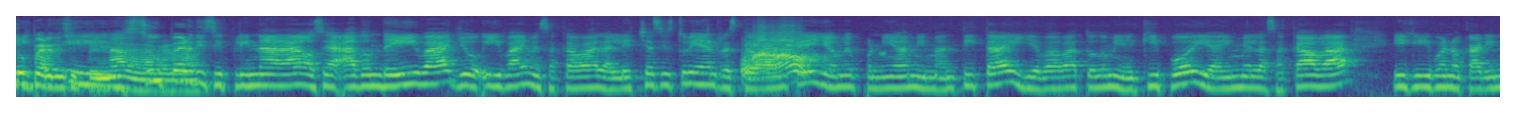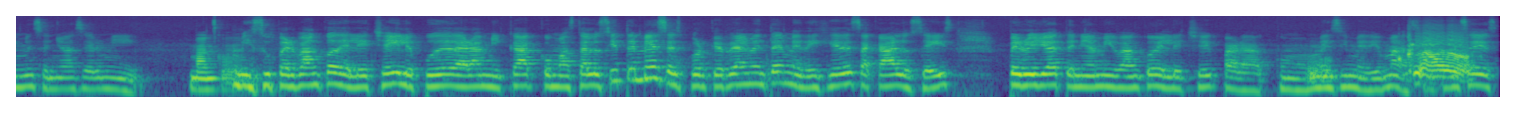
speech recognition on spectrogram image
súper disciplinada. Súper disciplinada, o sea, a donde iba, yo iba y me sacaba la leche, así estuviera en restaurante, Wow. yo me ponía mi mantita y llevaba todo mi equipo y ahí me la sacaba y, y, bueno, Karin me enseñó a hacer mi, Banco de mi leche. super banco de leche y le pude dar a Mika como hasta los siete meses porque realmente me dejé de sacar a los seis, pero yo ya tenía mi banco de leche para como un mes y medio más. Claro. Entonces,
